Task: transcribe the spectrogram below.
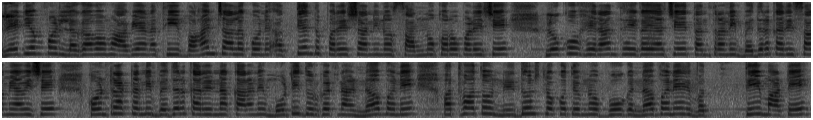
રેડિયમ પણ લગાવવામાં આવ્યા નથી. વાહન ચાલકોને અત્યંત પરેશાનીનો સામનો કરવો પડે છે. લોકો હેરાન થઈ ગયા છે. તંત્રની બેદરકારી સામે આવી છે. કોન્ટ્રાક્ટરની બેદરકારીના કારણે મોટી દુર્ઘટના ન બને અથવા તો નિર્દોષ લોકો તેમનો ભોગ ન બને. તે માટે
